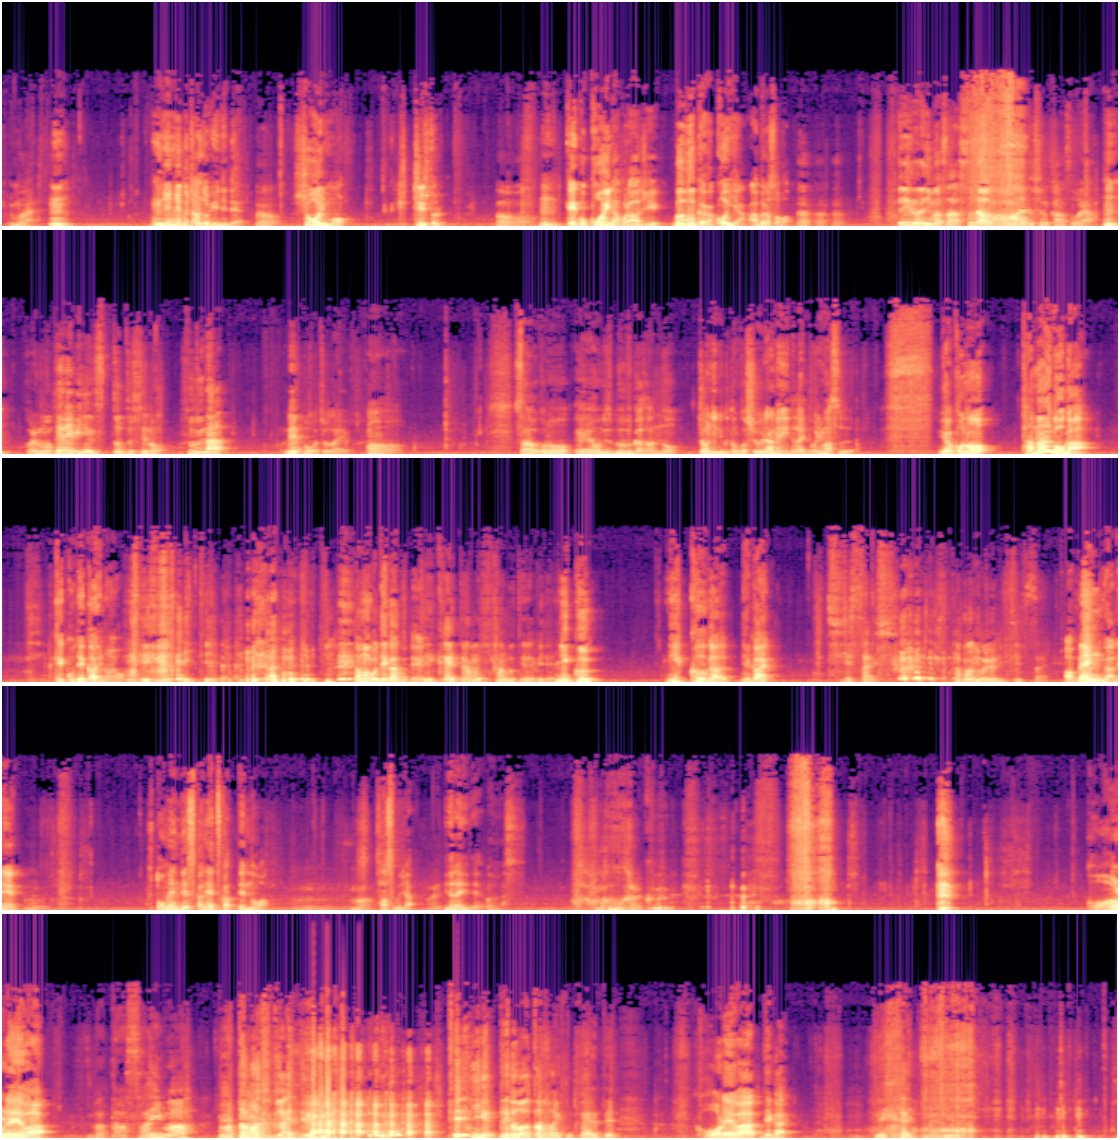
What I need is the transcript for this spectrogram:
どうまい。いうん。ニンニクちゃんと効いててうん。醤油もきっちりしとる。あうん。結構濃いなこれ味。ブブカが濃いやん油そば。あうんうんうん。っていうのは今さ素直なお前としての感想や。うんこれもうテレビに映っとるとしての風なレポをちょうだいよ。ああさあこの、えー本日ブブカさんの超ニンニク豚骨醤油ラーメンいただいております。いやこの卵が結構でかいのよ。でかいって。卵でかくて。でかいってあんま聞かんのテレビで。肉。肉がでかい。小さい。し卵より小さいあ麺がねう太麺ですかね使ってんのは。んま早速じゃあ、はい。い、ただいております。あ卵から食う？これは。うわダサいわ。頭抱えてる。手に手を頭に抱えて。これはでかい。でかいって何？よ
